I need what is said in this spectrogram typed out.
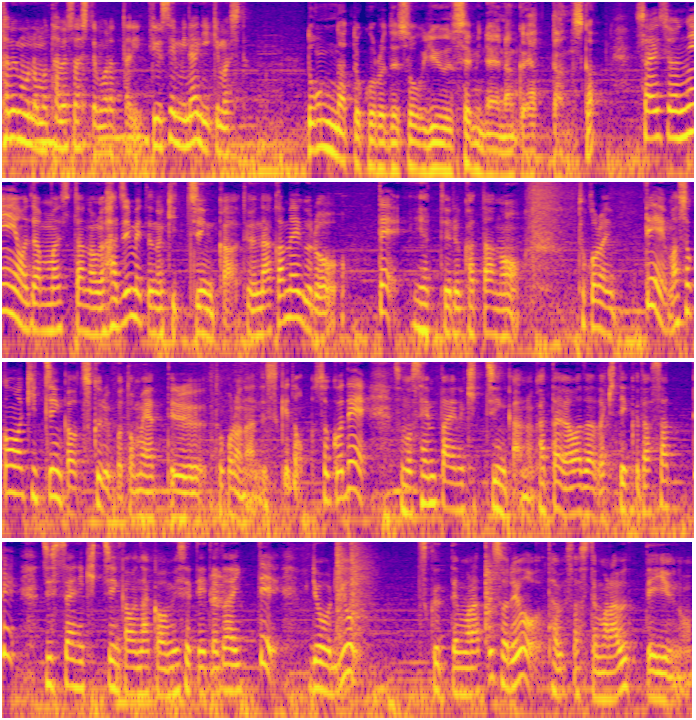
食べ物も食べさせてもらったりっていうセミナーに行きました。どんなところでそういうセミナーなんかやったんですか？最初にお邪魔したのが初めてのキッチンカーという中目黒でやってる方のところに行って、まあ、そこはキッチンカーを作ることもやってるところなんですけどそこでその先輩のキッチンカーの方がわざわざ来てくださって実際にキッチンカーの中を見せていただいて料理を作ってもらってそれを食べさせてもらうっていうのを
